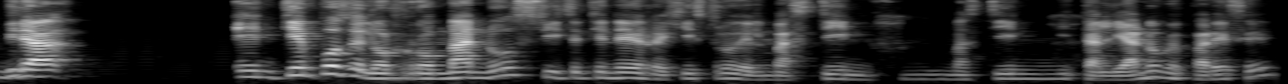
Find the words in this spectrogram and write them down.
Mira, en tiempos de los romanos sí se tiene registro del mastín, mastín italiano, me parece,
